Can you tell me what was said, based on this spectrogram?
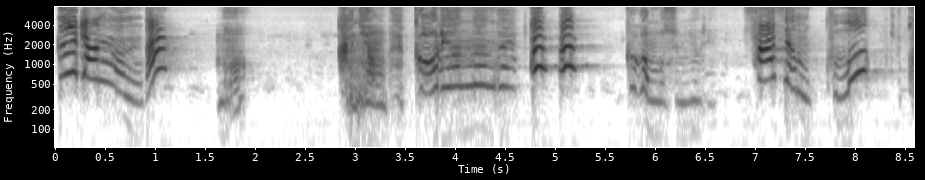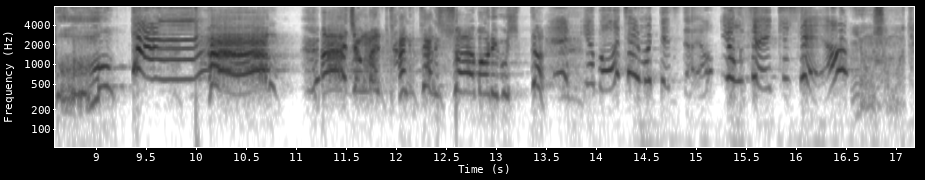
끓였는데? 뭐? 그냥 끓였는데? 무슨 요리? 사슴국? 국? 탕! 아 정말 탕탕 쏴버리고 싶다. 여보 잘못했어요. 용서해 주세요. 용서 못해.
